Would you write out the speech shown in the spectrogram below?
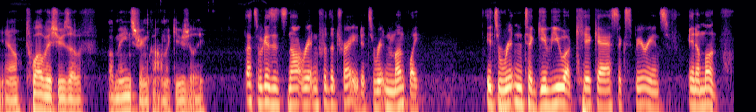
you know, twelve issues of a mainstream comic usually. That's because it's not written for the trade. It's written monthly. It's written to give you a kick-ass experience in a month.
